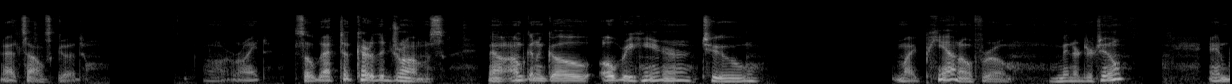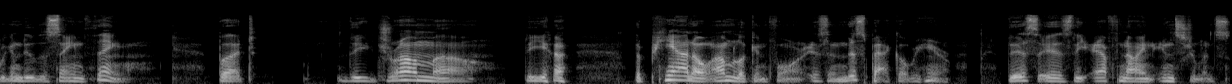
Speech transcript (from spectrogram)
That sounds good. All right. So that took care of the drums. Now I'm going to go over here to my piano for a minute or two, and we're going to do the same thing. But the drum, uh, the uh, the piano I'm looking for is in this pack over here. This is the F9 Instruments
